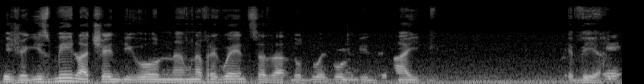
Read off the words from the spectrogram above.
Invece la accendi con una frequenza, dando due colpi di mic e via. E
